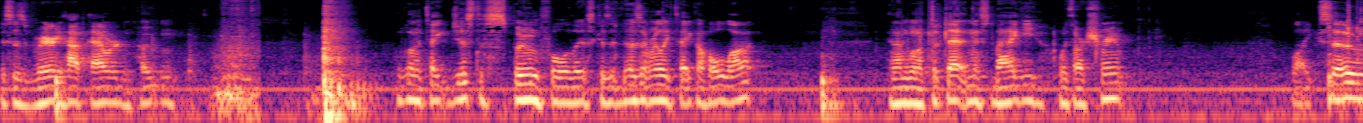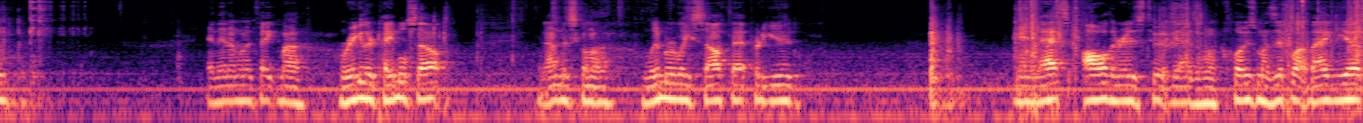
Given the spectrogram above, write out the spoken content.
This is very high powered and potent. I'm gonna take just a spoonful of this because it doesn't really take a whole lot. And I'm gonna put that in this baggie with our shrimp like so. And then I'm gonna take my regular table salt and I'm just gonna liberally salt that pretty good. And that's all there is to it, guys. I'm gonna close my Ziploc baggie up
